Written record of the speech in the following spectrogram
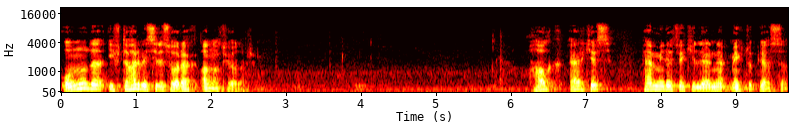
onu da iftihar vesilesi olarak anlatıyorlar. Halk, herkes hem milletvekillerine mektup yazsın,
